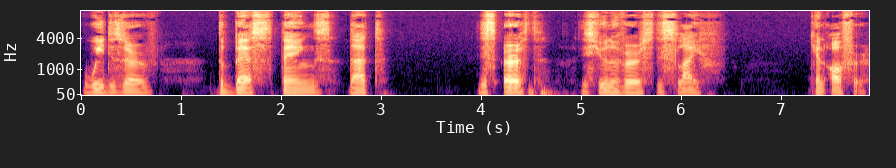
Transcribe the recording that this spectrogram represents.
we deserve the best things that this earth, this universe, this life can offer.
